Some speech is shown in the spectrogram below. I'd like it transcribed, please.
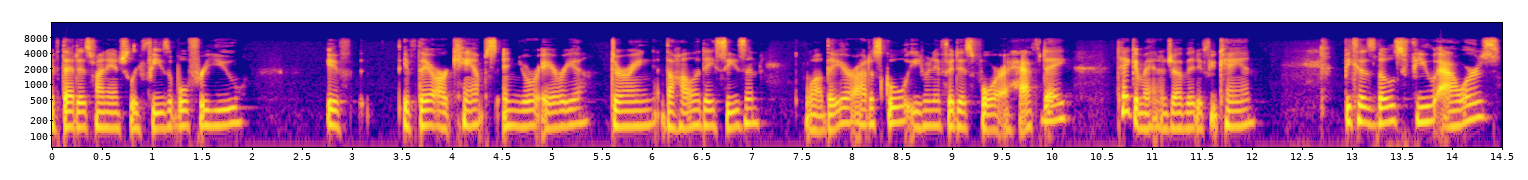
if that is financially feasible for you if if there are camps in your area during the holiday season while they are out of school even if it is for a half day take advantage of it if you can because those few hours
